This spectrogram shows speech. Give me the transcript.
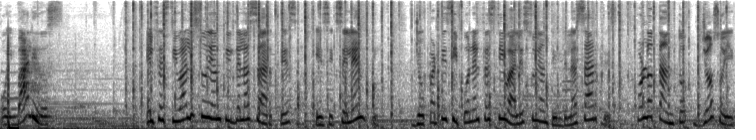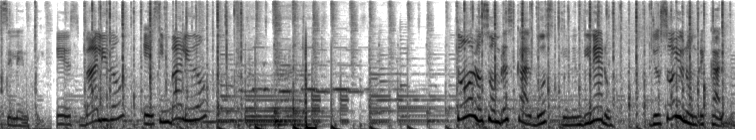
o inválidos. El Festival Estudiantil de las Artes es excelente. Yo participo en el Festival Estudiantil de las Artes, por lo tanto, yo soy excelente. Es válido, es inválido. Todos los hombres calvos tienen dinero. Yo soy un hombre calvo,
